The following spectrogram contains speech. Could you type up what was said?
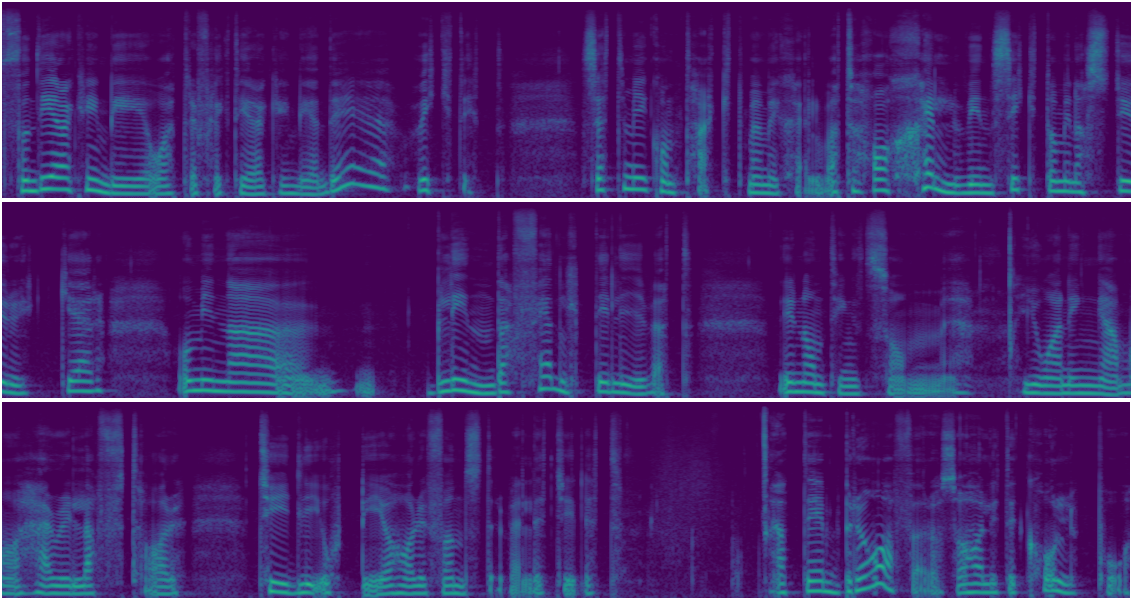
fundera kring det och att reflektera kring det, det är viktigt. Sätter mig i kontakt med mig själv. Att ha självinsikt om mina styrkor och mina blinda fält i livet. Det är någonting som eh, Johan Ingham och Harry Luft har tydliggjort det. Jag har i fönster väldigt tydligt. Att det är bra för oss att ha lite koll på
